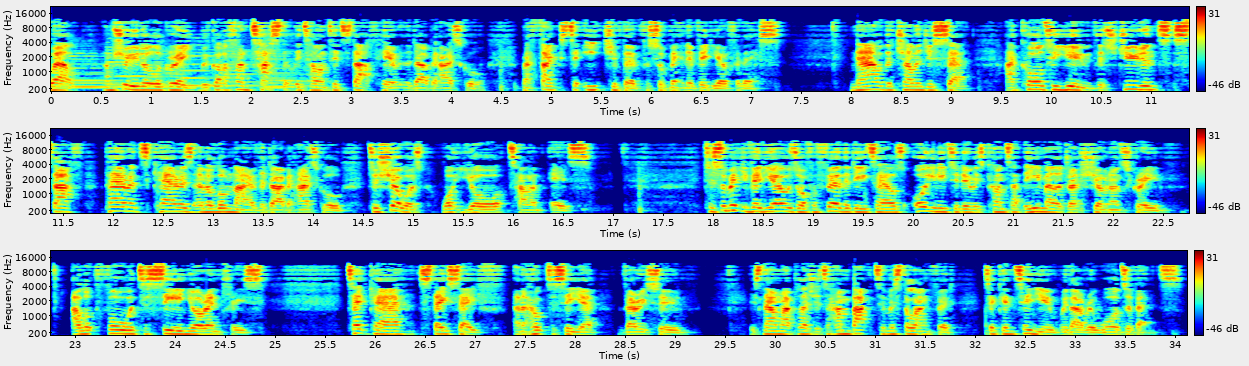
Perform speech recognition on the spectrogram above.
Well, I'm sure you'd all agree, we've got a fantastically talented staff here at the Derby High School. My thanks to each of them for submitting a video for this. Now the challenge is set. I call to you, the students, staff, parents, carers and alumni of the Derby High School to show us what your talent is. To submit your videos or for further details, all you need to do is contact the email address shown on screen. I look forward to seeing your entries. Take care, stay safe, and I hope to see you very soon. It's now my pleasure to hand back to Mr Langford to continue with our rewards events.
